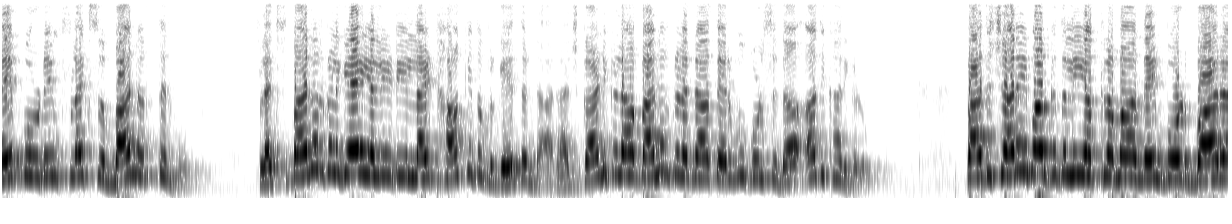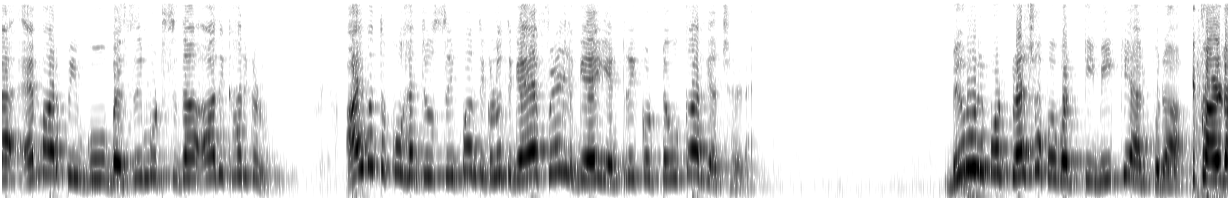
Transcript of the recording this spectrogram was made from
ನೇಮ್ ಬೋರ್ಡಿಂಗ್ ಫ್ಲೆಕ್ಸ್ ಬ್ಯಾನರ್ ತೆರವು. ಫ್ಲೆಕ್ಸ್ ಬ್ಯಾನರ್ಗಳಿಗೆ ಎಲ್ಇಡಿ ಲೈಟ್ ಹಾಕಿದವರಿಗೆ ದಂಡ ರಾಜಕಾರಣಿಗಳ ಬ್ಯಾನರ್ಗಳನ್ನು ತೆರವುಗೊಳಿಸಿದ ಅಧಿಕಾರಿಗಳು. ಪಾದಚಾರಿ ಮಾರ್ಗದಲ್ಲಿ ಅಕ್ರಮ ನೇಮ್ ಬೋರ್ಡ್ ಬಾರ ಎಂಆರ್ಪಿಗೂ ಬೆಸಿ ಮುಟ್ಟಿಸಿದ ಅಧಿಕಾರಿಗಳು. ಐವತ್ತಕ್ಕೂ ಹೆಚ್ಚು ಸಿಬ್ಬಂದಿಗಳೊಂದಿಗೆ ಫೀಲ್ಡ್ಗೆ ಎಂಟ್ರಿ ಕೊಟ್ಟು ಕಾರ್ಯಾಚರಣೆ. Bureau report Praja Power TV KR Puram third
